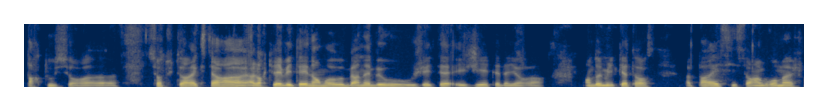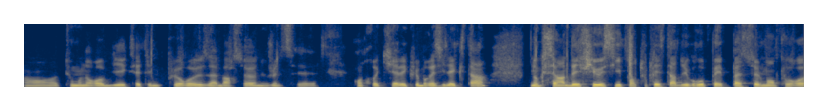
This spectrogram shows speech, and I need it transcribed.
partout sur sur Twitter, etc. Alors qu'il avait été énorme au Bernabeu où j'y étais, j'y étais d'ailleurs en 2014. Bah, pareil, s'il sort un gros match, tout le monde aura oublié que c'était une pleureuse à Barcelone ou je ne sais contre qui avec le Brésil, etc. Donc c'est un défi aussi pour toutes les stars du groupe et pas seulement pour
